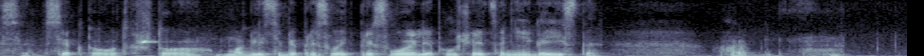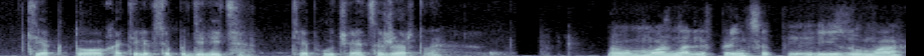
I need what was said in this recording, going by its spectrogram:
все, все, кто вот что могли себе присвоить, присвоили, получается, они эгоисты. А те, кто хотели все поделить, те, получается, жертвы. Ну, можно ли, в принципе, из ума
